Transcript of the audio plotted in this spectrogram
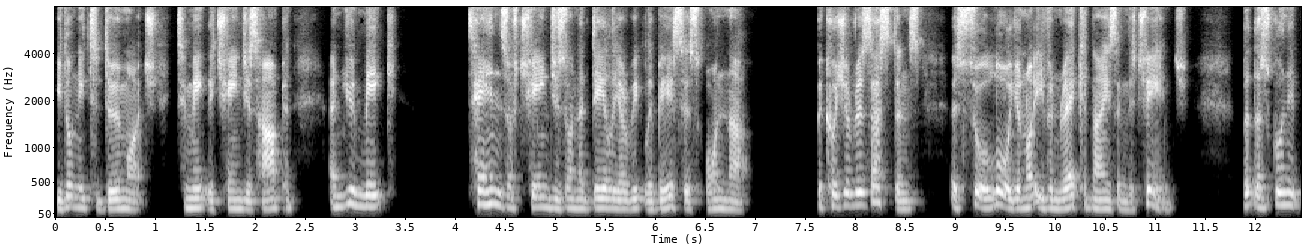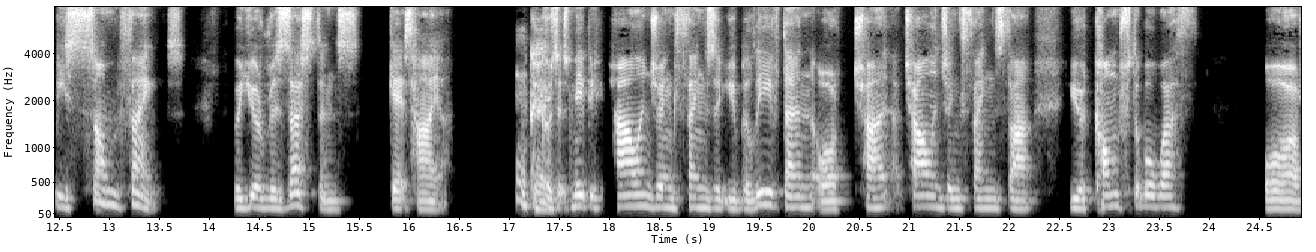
you don't need to do much to make the changes happen. And you make tens of changes on a daily or weekly basis on that because your resistance is so low, you're not even recognizing the change. But there's going to be some things where your resistance gets higher. Okay. Because it's maybe challenging things that you believed in or cha- challenging things that you're comfortable with or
